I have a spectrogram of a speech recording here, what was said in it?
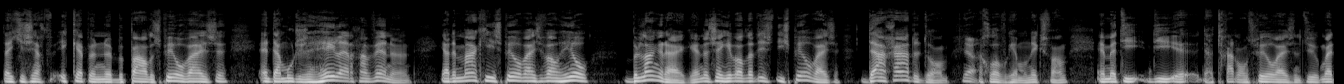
Dat je zegt, ik heb een eh, bepaalde speelwijze en daar moeten ze heel erg aan wennen. Ja, dan maak je je speelwijze wel heel belangrijk. En dan zeg je wel, dat is die speelwijze. Daar gaat het om. Ja. Daar geloof ik helemaal niks van. En met die, die nou, het gaat om speelwijze natuurlijk. Maar,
